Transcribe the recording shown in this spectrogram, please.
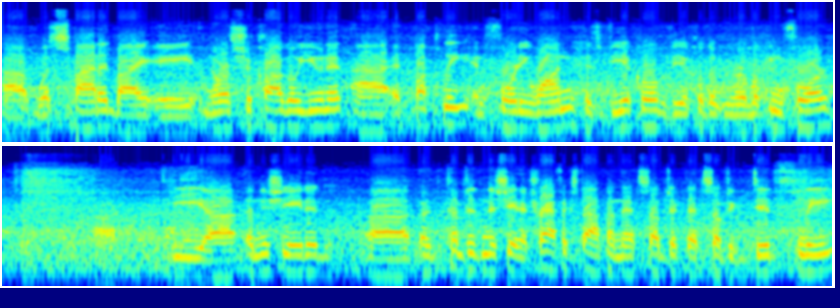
uh, was spotted by a North Chicago unit uh, at Buckley and 41, his vehicle, the vehicle that we were looking for. Uh, he uh, initiated, uh, attempted to initiate a traffic stop on that subject. That subject did flee.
